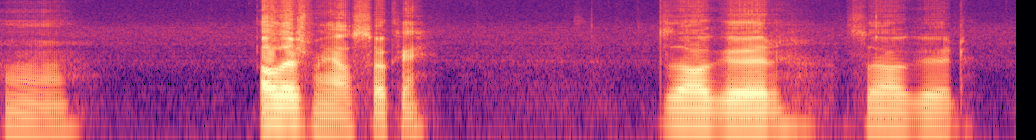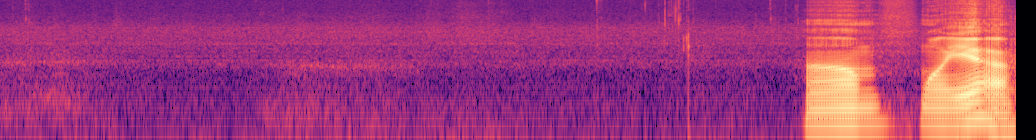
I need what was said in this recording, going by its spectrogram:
Huh. Oh, there's my house, okay. It's all good. It's all good. Um, well, yeah.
